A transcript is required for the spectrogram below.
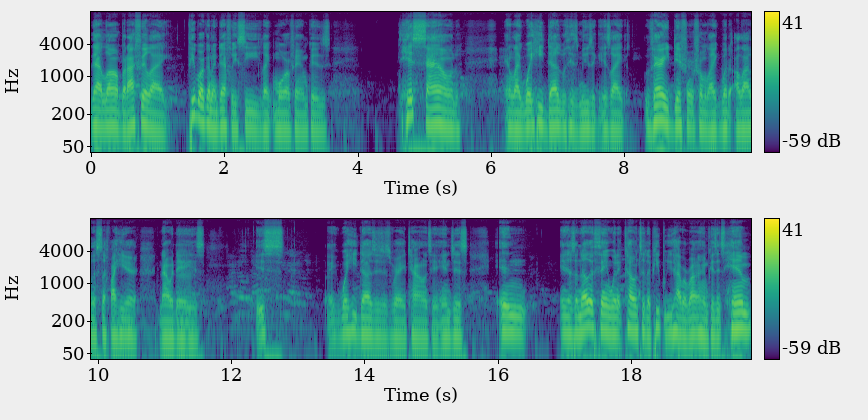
that long. But I feel like people are gonna definitely see like more of him because his sound and like what he does with his music is like very different from like what a lot of the stuff I hear nowadays. It's like what he does is just very talented and just and and there's another thing when it comes to the people you have around him because it's him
